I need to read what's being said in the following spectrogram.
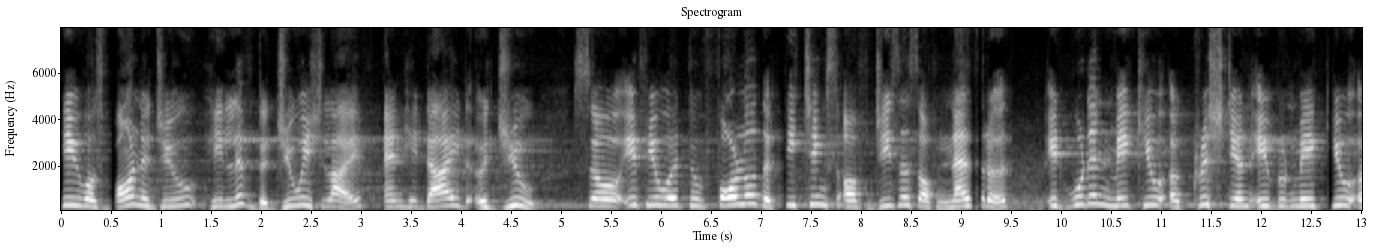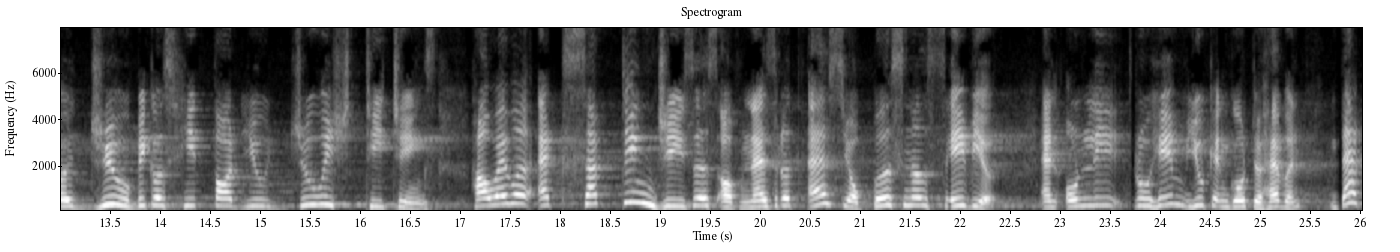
He was born a Jew, he lived a Jewish life, and he died a Jew. So if you were to follow the teachings of Jesus of Nazareth, it wouldn't make you a Christian, it would make you a Jew because he taught you Jewish teachings. However, accepting Jesus of Nazareth as your personal Savior and only through Him you can go to heaven, that,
